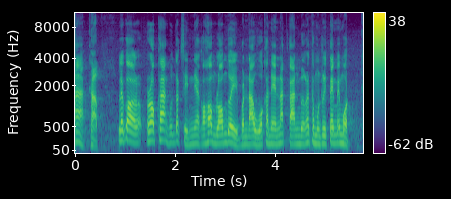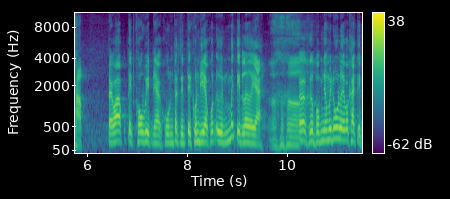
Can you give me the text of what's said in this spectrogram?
มาก ครับ แล้วก็รอบข้างคุณทักษิณเนี่ยก็ห้อมล้อมด้วยบรรดาหัวคะแนนนักการเมืองรัฐมนตรีเต็มไปหมด ครับ แต่ว่าติดโควิดเนี่ยคุณทักษิณติดคนเดียวคนอื่นไม่ติดเลยอะเออคือผมยังไม่รู้เลยว่าใครติด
